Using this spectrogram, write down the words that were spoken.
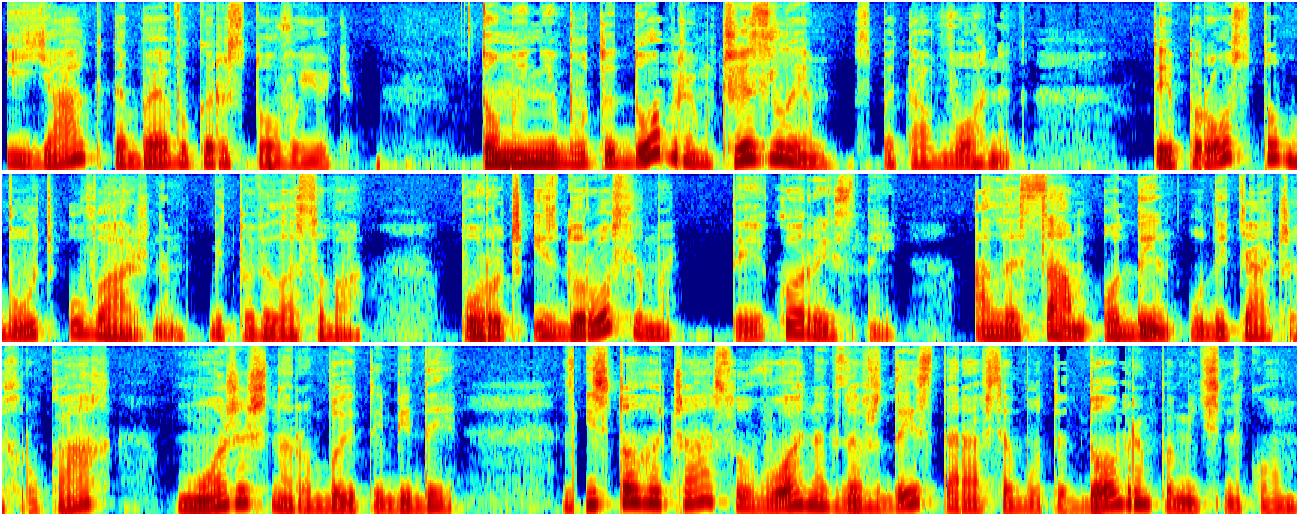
і як тебе використовують. То мені бути добрим чи злим? спитав вогник. Ти просто будь уважним, відповіла сова. Поруч із дорослими ти корисний, але сам один у дитячих руках можеш наробити біди. І з того часу вогник завжди старався бути добрим помічником,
